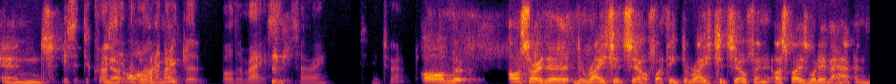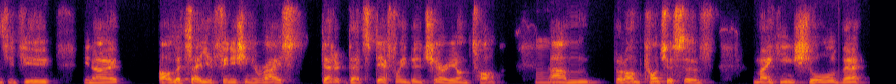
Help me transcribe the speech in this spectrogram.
And Is it the You know, crossing the I line make- or the or the race? Sorry to interrupt. Oh, the oh, sorry, the the race itself. I think the race itself, and I suppose whatever happens if you, you know, oh, let's say you're finishing a race, that that's definitely the cherry on top. Mm. Um, but I'm conscious of making sure that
